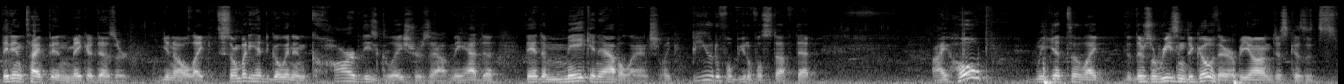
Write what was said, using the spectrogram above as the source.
they didn't type in make a desert. You know, like somebody had to go in and carve these glaciers out, and they had to they had to make an avalanche. Like beautiful, beautiful stuff that I hope we get to like. There's a reason to go there beyond just because it's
